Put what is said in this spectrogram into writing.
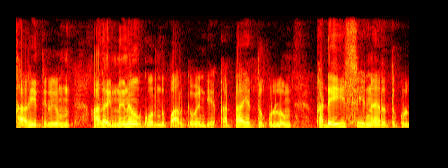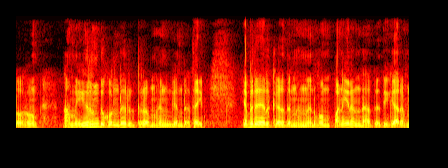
காரியத்திலையும் அதை நினைவு கூர்ந்து பார்க்க வேண்டிய கட்டாயத்துக்குள்ளும் கடைசி நேரத்துக்குள்ளும் நாம் இருந்து கொண்டிருக்கிறோம் என்கின்றதை எபிரேயருக்கு எழுதின நிறுவம் பனிரெண்டாவது அதிகாரம்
